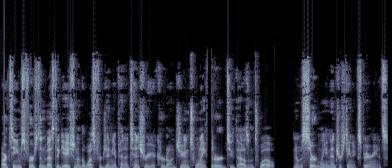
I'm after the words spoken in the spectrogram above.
Our team's first investigation of the West Virginia Penitentiary occurred on June 23, 2012, and it was certainly an interesting experience.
